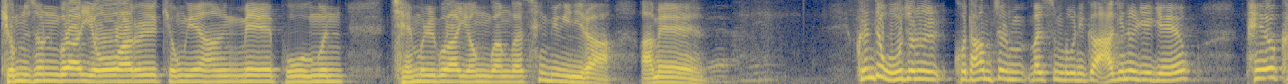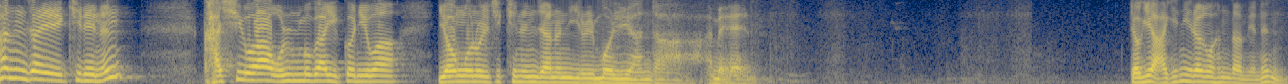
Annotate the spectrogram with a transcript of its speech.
겸손과 여호와를 경외함의 보응은 재물과 영광과 생명이니라. 아멘. 그런데 5절 그 다음 절 말씀 보니까 악인을 얘기해요. 패역한 자의 길에는 가시와 올무가 있거니와 영혼을 지키는 자는 이를 멀리한다. 아멘. 여기 악인이라고 한다면은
